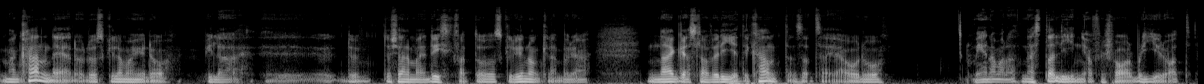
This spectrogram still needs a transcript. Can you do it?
man kan det då, då skulle man ju då vilja, eh, då, då känner man en risk för att då skulle ju någon kunna börja nagga slaveriet i kanten så att säga. Och då menar man att nästa linje av försvar blir ju då att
